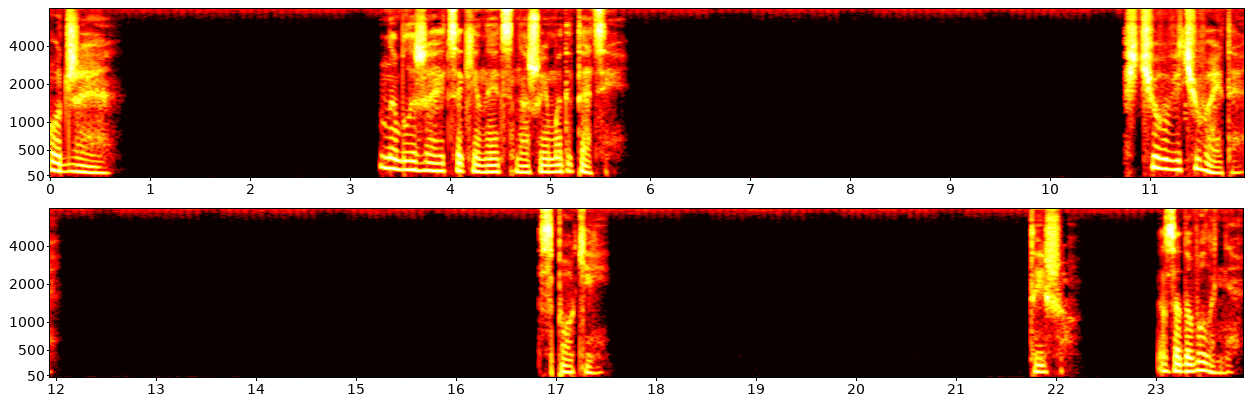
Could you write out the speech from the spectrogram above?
Отже, наближається кінець нашої медитації. Що ви відчуваєте? Спокій. Тишу. Задоволення.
